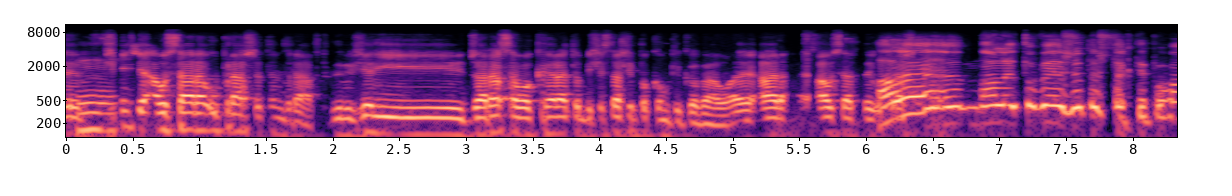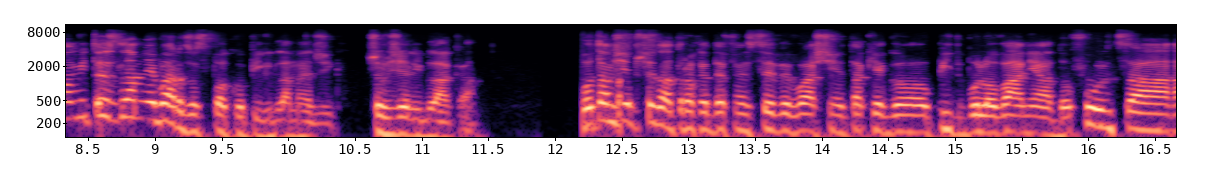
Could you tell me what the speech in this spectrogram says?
Mm. mm. wzięcie Ausara upraszcza ten draft. Gdyby wzięli Jarasa Walkera, to by się strasznie pokomplikowało, ale Ar- Ausar upraszcza. Ale, no ale to wiesz, że też tak typowo mi to jest dla mnie bardzo spoko pick dla Magic, że wzięli Blacka. Bo tam się przyda trochę defensywy właśnie takiego pitbullowania do Fulca,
